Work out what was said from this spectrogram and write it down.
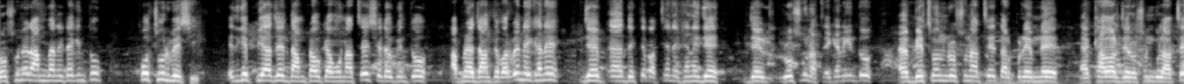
রসুনের আমদানিটা কিন্তু প্রচুর বেশি। এদিকে পেঁয়াজের দামটাও কেমন আছে সেটাও কিন্তু আপনারা জানতে পারবেন। এখানে যে দেখতে পাচ্ছেন, এখানে যে যে রসুন আছে, এখানে কিন্তু বেচন রসুন আছে, তারপরে এমনি খাওয়ার যে রসুনগুলো আছে,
